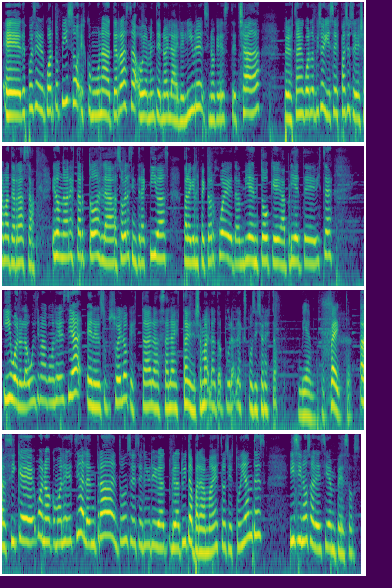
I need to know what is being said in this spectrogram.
Eh, después en el cuarto piso es como una terraza, obviamente no hay el aire libre, sino que es techada, pero está en el cuarto piso y ese espacio se le llama terraza. Es donde van a estar todas las obras interactivas para que el espectador juegue también, toque, apriete, ¿viste? Y bueno, la última, como les decía, en el subsuelo que está la sala esta que se llama La Tortura, la exposición esta. Bien, perfecto. Así que, bueno, como les decía, la entrada entonces es libre y gra- gratuita para maestros y estudiantes y si no sale 100 pesos.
